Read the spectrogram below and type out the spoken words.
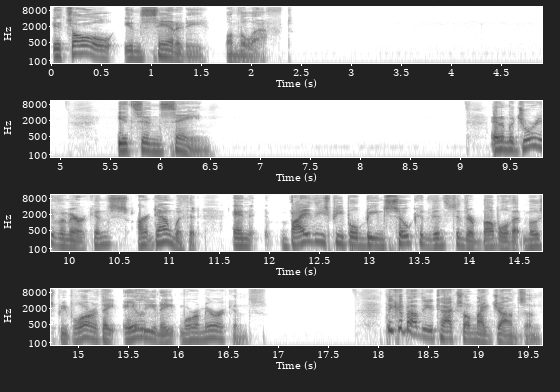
It's all insanity on the left. It's insane. And a majority of Americans aren't down with it. And by these people being so convinced in their bubble that most people are, they alienate more Americans. Think about the attacks on Mike Johnson.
